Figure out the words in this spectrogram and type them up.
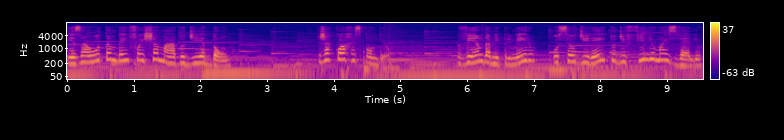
Esaú também foi chamado de Edom. Jacó respondeu: Venda-me primeiro o seu direito de filho mais velho.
